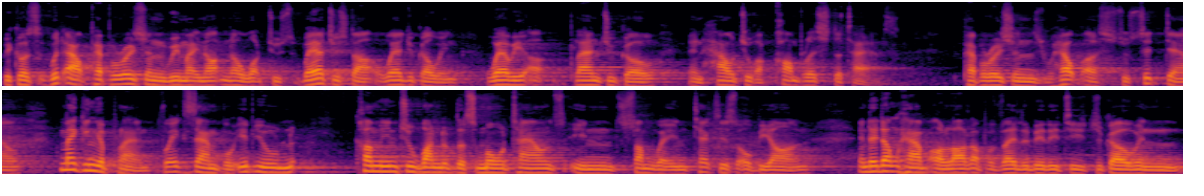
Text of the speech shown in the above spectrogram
Because without preparation, we might not know what to, where to start, where you're going, where we plan to go, and how to accomplish the task. Preparations help us to sit down, making a plan. For example, if you come into one of the small towns in somewhere in Texas or beyond, and they don't have a lot of availability to go and,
